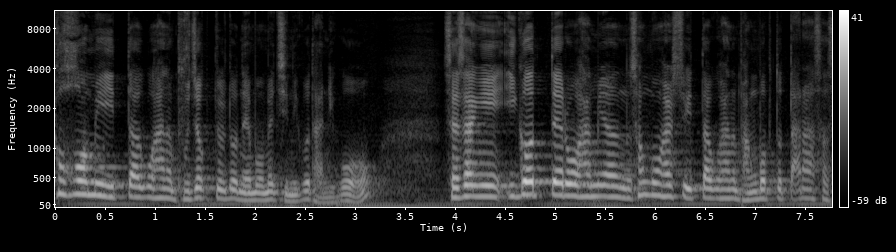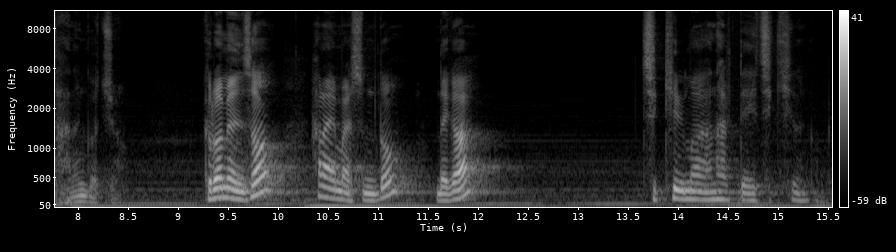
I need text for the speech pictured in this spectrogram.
효험이 있다고 하는 부적들도 내 몸에 지니고 다니고 세상이 이것대로 하면 성공할 수 있다고 하는 방법도 따라서 사는 거죠. 그러면서 하나의 말씀도 내가 지킬만 할 때에 지키는 겁니다.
